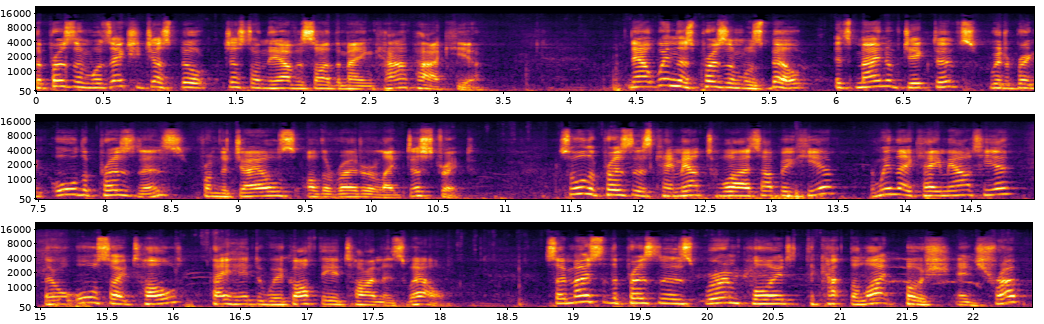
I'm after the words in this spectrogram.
The prison was actually just built just on the other side of the main car park here. Now when this prison was built, its main objectives were to bring all the prisoners from the jails of the Rotorua Lake District. So all the prisoners came out to Wai-O-Tapu here, and when they came out here, they were also told they had to work off their time as well. So most of the prisoners were employed to cut the light bush and shrub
